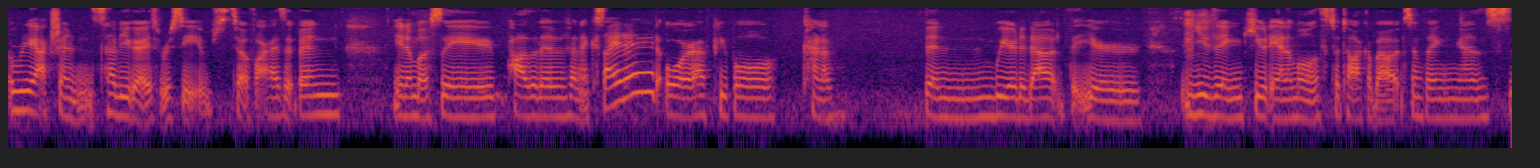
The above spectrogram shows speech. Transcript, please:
reactions have you guys received so far? Has it been, you know, mostly positive and excited, or have people kind of been weirded out that you're using cute animals to talk about something as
